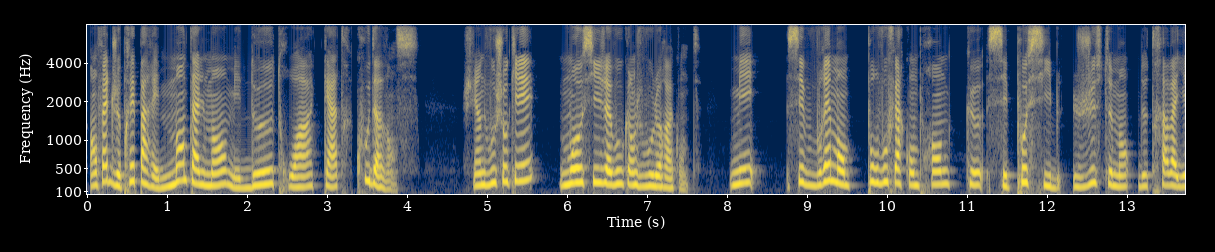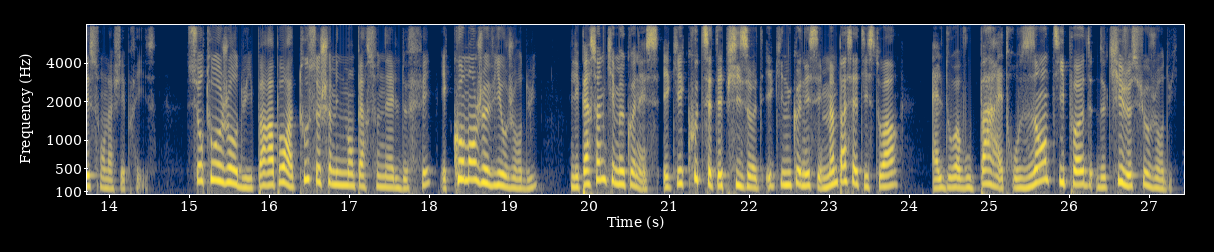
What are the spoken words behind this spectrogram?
En fait, je préparais mentalement mes deux, trois, quatre coups d'avance. Je viens de vous choquer Moi aussi, j'avoue, quand je vous le raconte. Mais c'est vraiment pour vous faire comprendre que c'est possible, justement, de travailler son lâcher-prise. Surtout aujourd'hui, par rapport à tout ce cheminement personnel de fait et comment je vis aujourd'hui, les personnes qui me connaissent et qui écoutent cet épisode et qui ne connaissaient même pas cette histoire, elle doit vous paraître aux antipodes de qui je suis aujourd'hui.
